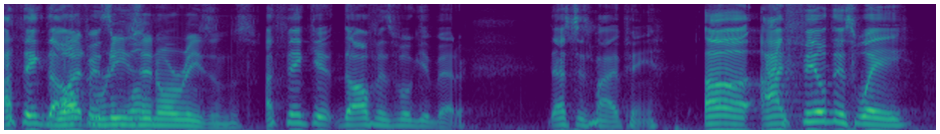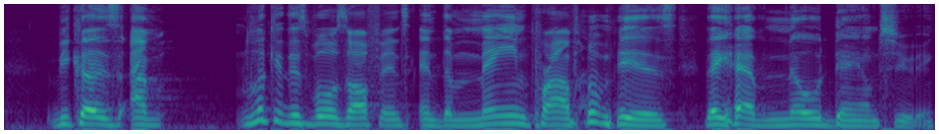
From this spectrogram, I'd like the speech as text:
I think the what offense reason or reasons? I think it, the offense will get better. That's just my opinion. Uh, I feel this way because I'm look at this Bulls offense, and the main problem is they have no damn shooting.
